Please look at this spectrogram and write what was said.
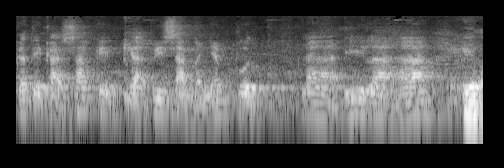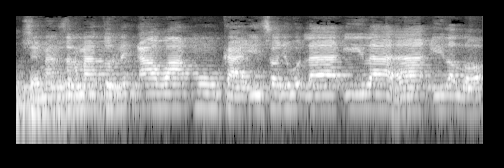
ketika sakit gak bisa menyebut la ilaha illallah. Saya mansur matur nek awakmu gak iso nyebut la ilaha illallah.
